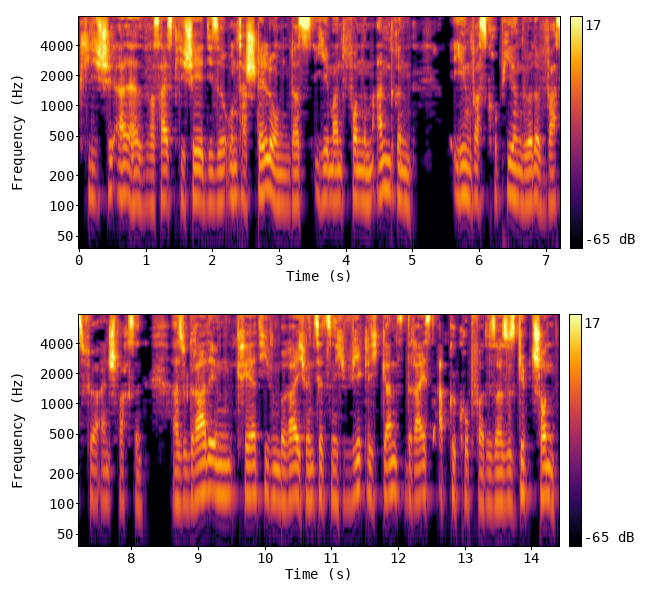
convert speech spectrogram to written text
Klischee, äh, was heißt Klischee, diese Unterstellung, dass jemand von einem anderen irgendwas kopieren würde, was für ein Schwachsinn. Also gerade im kreativen Bereich, wenn es jetzt nicht wirklich ganz dreist abgekupfert ist, also es gibt schon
